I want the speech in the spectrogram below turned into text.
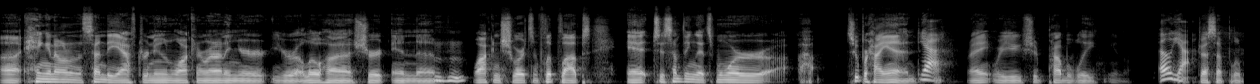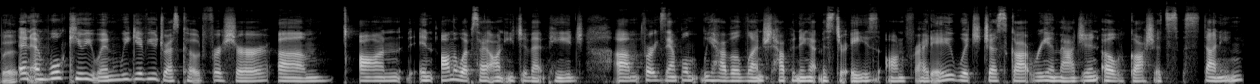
uh, hanging out on a Sunday afternoon, walking around in your your aloha shirt and uh, Mm-hmm. walking shorts and flip flops, to something that's more uh, super high end. Yeah. right. Where you should probably you know Oh yeah. dress up a little bit. and and we'll cue you in. We give you dress code for sure. Um, on in on the website on each event page. Um, for example, we have a lunch happening at Mr. A's on Friday, which just got reimagined. Oh gosh, it's stunning.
